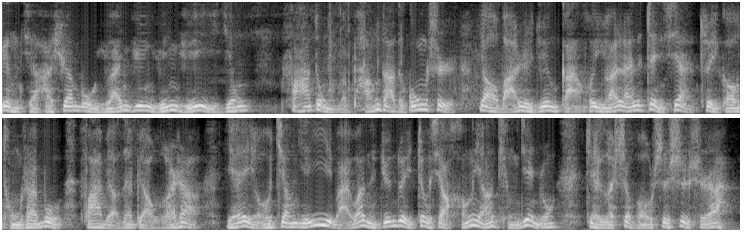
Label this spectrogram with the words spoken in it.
并且还宣布，援军云集已经发动了庞大的攻势，要把日军赶回原来的阵线。最高统帅部发表在表格上，也有将近一百万的军队正向衡阳挺进中。这个是否是事实啊？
